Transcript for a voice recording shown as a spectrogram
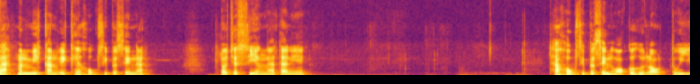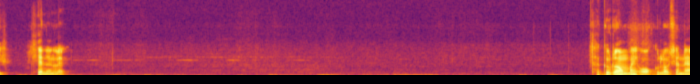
มา มันมีการวิกแค่หกสิบเปอร์เซ็นต์นะ เราจะเสี่ยงนะตอนนี้ ถ้าหกสิบเปอร์เซ็นต์ออกก็คือเราตุยแค่นั้นแหละถ้าเกิดว่าไม่ออกคือเราชนะ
